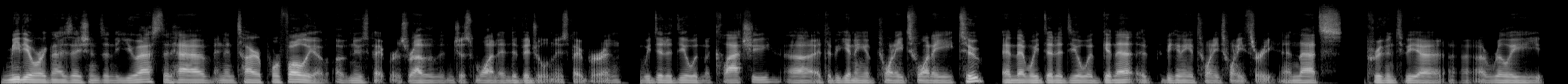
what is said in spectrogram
media organizations in the US that have an entire portfolio of newspapers rather than just one individual newspaper. And we did a deal with McClatchy uh, at the beginning of 2022 and then we did a deal with Gannett at the beginning of 2023. And that's proven to be a, a really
